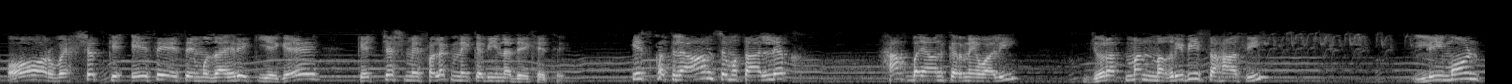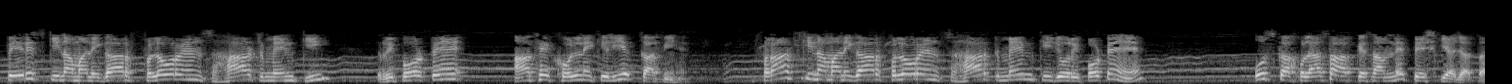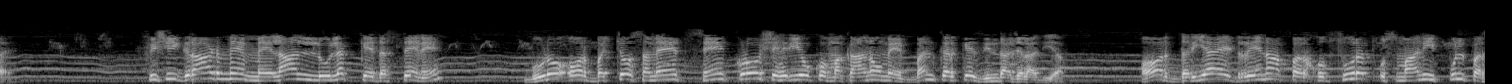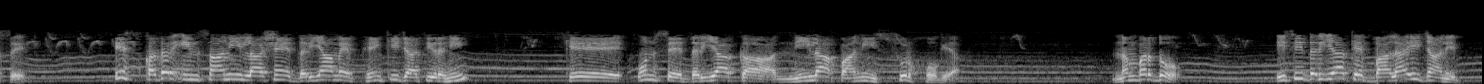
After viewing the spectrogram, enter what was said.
اور وحشت کے ایسے ایسے مظاہرے کیے گئے کہ چشم فلک نے کبھی نہ دیکھے تھے۔ اس قتل عام سے متعلق حق بیان کرنے والی جرت مند مغربی صحافی لیمونڈ پیرس کی نامہ نگار فلورنس ہارٹ مین کی رپورٹیں آنکھیں کھولنے کے لیے کافی ہیں۔ فرانس کی نامہ نگار فلورنس ہارٹ مین کی جو رپورٹیں ہیں، اس کا خلاصہ آپ کے سامنے پیش کیا جاتا ہے۔ فشی گراڈ میں میلان لولک کے دستے نے بوڑھوں اور بچوں سمیت سینکڑوں شہریوں کو مکانوں میں بند کر کے زندہ جلا دیا اور دریائے ڈرینا پر خوبصورت عثمانی پل پر سے اس قدر انسانی لاشیں دریا میں پھینکی جاتی رہیں کہ ان سے دریا کا نیلا پانی سرخ ہو گیا۔ نمبر دو، اسی دریا کے بالائی جانب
